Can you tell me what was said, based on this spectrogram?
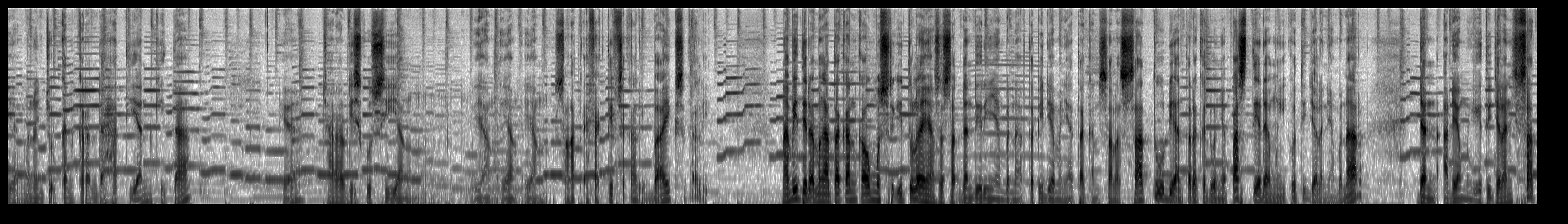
ya menunjukkan kerendah hatian kita ya cara diskusi yang yang yang yang sangat efektif sekali baik sekali. Nabi tidak mengatakan kaum musyrik itulah yang sesat dan dirinya yang benar tapi dia menyatakan salah satu di antara keduanya pasti ada yang mengikuti jalan yang benar dan ada yang mengikuti jalan yang sesat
